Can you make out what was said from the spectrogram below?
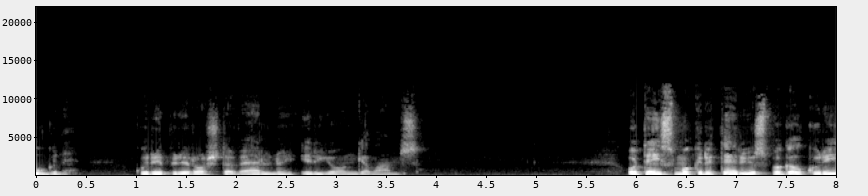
ugnį, kuri priruošta velniui ir jo angelams. O teismo kriterijus, pagal kurį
